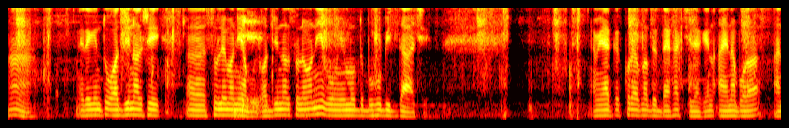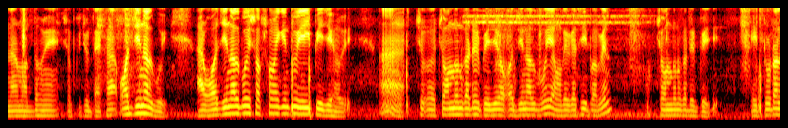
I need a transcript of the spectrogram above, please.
হ্যাঁ এটা কিন্তু অরিজিনাল সেই সুলেমানিয়া বই অরিজিনাল সুলেমানি এবং এর মধ্যে বহু বিদ্যা আছে। আমি এক এক করে আপনাদের দেখাচ্ছি, দেখেন, আয়না পড়া, আয়নার মাধ্যমে সব কিছু দেখা। অরিজিনাল বই। আর অরিজিনাল বই সবসময় কিন্তু এই পেজে হবে। হ্যাঁ চন্দন কাঠের পেজে অরিজিনাল বই আমাদের কাছেই পাবেন। চন্দন কাঠের পেজে এই টোটাল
